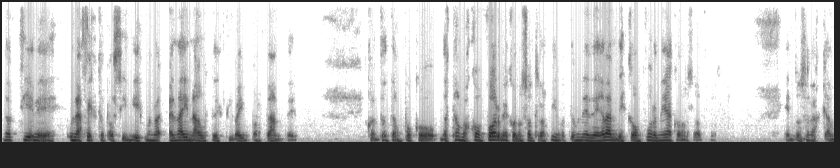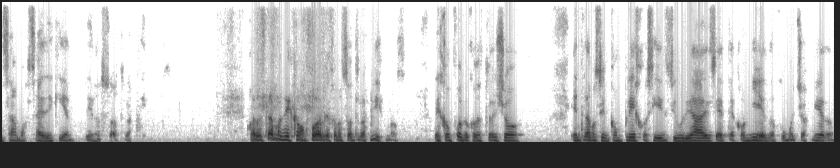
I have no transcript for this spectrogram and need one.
no tiene un afecto por sí mismo, no, hay una autoestima importante, cuando tampoco no estamos conformes con nosotros mismos, tenemos una gran desconformidad con nosotros. Entonces nos cansamos, ¿sabe de quién? De nosotros mismos. Cuando estamos desconformes con nosotros mismos, desconformes con nuestro yo, entramos en complejos y inseguridades, este, con miedo, con muchos miedos.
